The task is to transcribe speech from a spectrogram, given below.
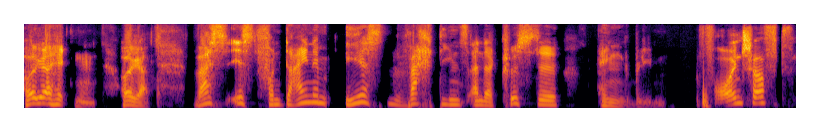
Holger Hecken. Holger, was ist von deinem ersten Wachdienst an der Küste hängen geblieben? Freundschaft,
